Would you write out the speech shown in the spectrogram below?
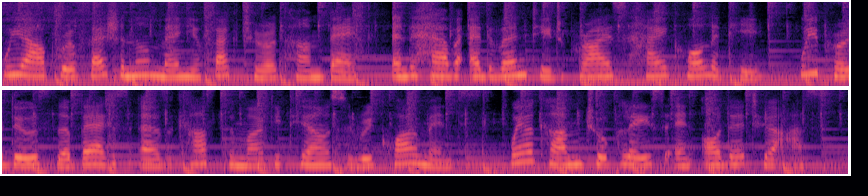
We are professional manufacturer Ton Bag and have advantage price high quality. We produce the bags as customer details requirements. Welcome to place an order to us.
